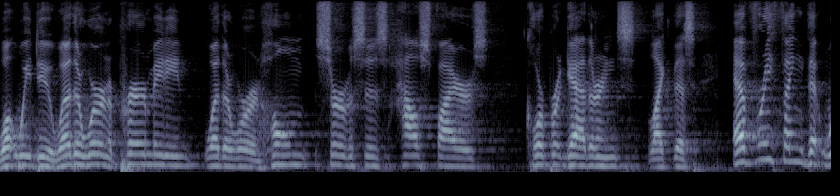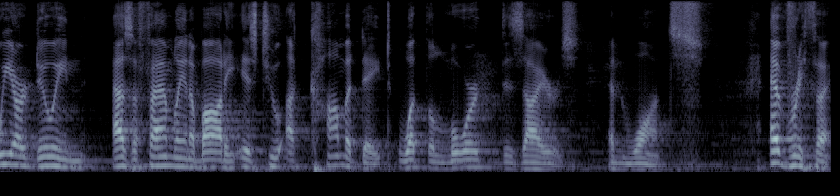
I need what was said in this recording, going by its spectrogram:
what we do, whether we're in a prayer meeting, whether we're in home services, house fires, corporate gatherings like this, everything that we are doing as a family and a body is to accommodate what the Lord desires and wants. Everything.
